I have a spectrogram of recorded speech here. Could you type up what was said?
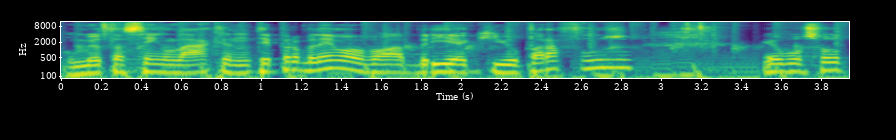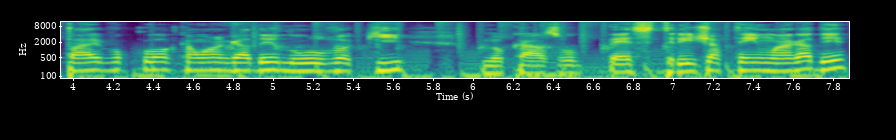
O meu tá sem lacre, não tem problema. Eu vou abrir aqui o parafuso eu vou soltar e vou colocar um HD novo aqui. No caso, o PS3 já tem um HD,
